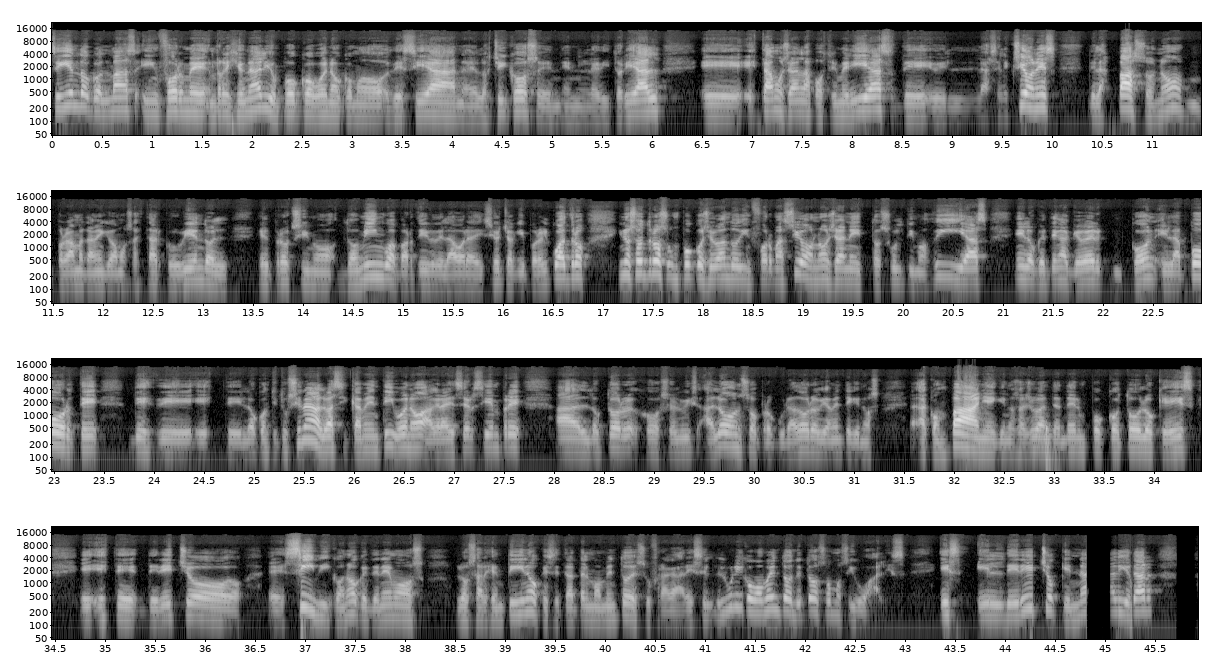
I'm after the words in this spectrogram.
Siguiendo con más informe regional y un poco, bueno, como decían eh, los chicos en, en la editorial, eh, estamos ya en las postrimerías de las elecciones, de las pasos, ¿no? Un programa también que vamos a estar cubriendo el, próximo domingo a partir de la hora 18 aquí por el 4. Y nosotros un poco llevando de información, ¿no? Ya en estos últimos días, en lo que tenga que ver con el aporte desde este, lo constitucional, básicamente. Y bueno, agradecer siempre al doctor José Luis Alonso, procurador, obviamente, que nos acompaña y que nos ayuda a entender un poco todo lo que es eh, este derecho eh, cívico ¿no? que tenemos los argentinos, que se trata el momento de sufragar. Es el, único momento donde todos somos iguales. Es el derecho que nadie dar,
